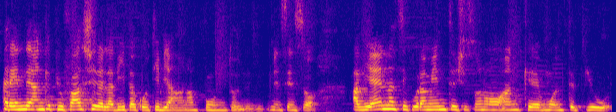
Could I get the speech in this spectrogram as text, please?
rende anche più facile la vita quotidiana, appunto, nel senso a Vienna sicuramente ci sono anche molte più,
